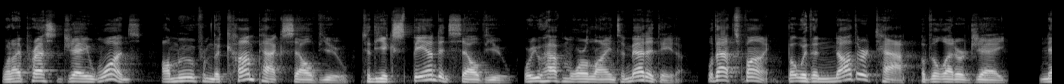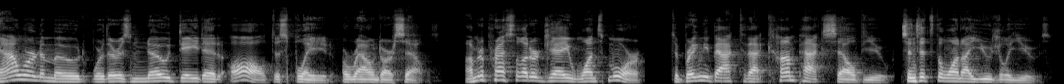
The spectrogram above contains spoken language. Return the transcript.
When I press J once, I'll move from the compact cell view to the expanded cell view where you have more lines of metadata. Well, that's fine. But with another tap of the letter J, now we're in a mode where there is no data at all displayed around our cells. I'm going to press the letter J once more to bring me back to that compact cell view since it's the one I usually use.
